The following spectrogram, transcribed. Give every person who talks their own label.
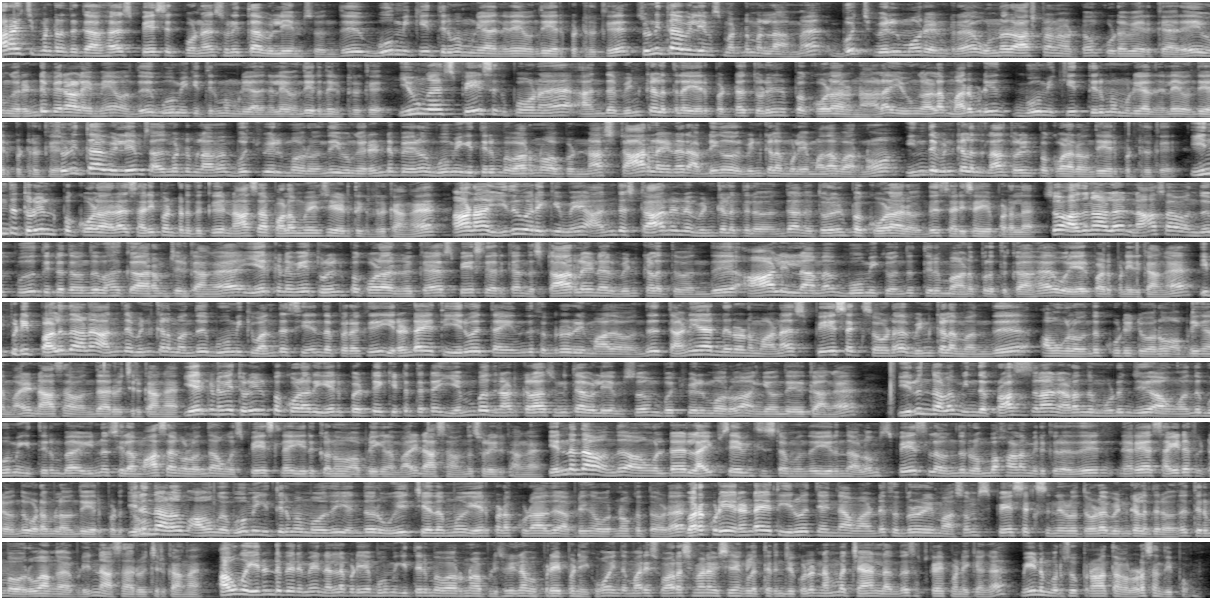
Speaker 1: ஆராய்ச்சி பண்றதுக்காக ஸ்பேஸுக்கு போன சுனிதா வில்லியம்ஸ் வந்து பூமிக்கு திரும்ப முடியாத நிலை வந்து ஏற்பட்டிருக்கு. சுனிதா வில்லியம்ஸ் மட்டும் இல்லாம புச் வில்மோர் என்ற இன்னொரு ஆஸ்ட்ரானாட்டும் கூடவே இருக்காரு. இவங்க ரெண்டு பேராலையுமே வந்து பூமிக்கு திரும்ப முடியாத நிலை வந்து இருந்துகிட்டு இருக்கு. இவங்க ஸ்பேஸுக்கு போன அந்த விண்கலத்துல ஏற்பட்ட தொழில்நுட்ப கோளாறுனால இவங்களால மறுபடியும் பூமிக்கு திரும்ப முடியாத நிலை வந்து ஏற்பட்டிருக்கு. சுனிதா வில்லியம்ஸ் அது மட்டும் இல்லாம புச் வில்மோர் வந்து இவங்க ரெண்டு பேரும் பூமிக்கு திரும்ப வரணும் அப்படின்னா ஸ்டார் லைனர் அப்படிங்கிற ஒரு விண்கலம் மூலியமா தான் வரணும். இந்த விண்கலத்துல தொழில்நுட்ப கோளாறு வந்து ஏற்பட்டிருக்கு. இந்த தொழில்நுட்ப கோளாறை சரி பண்றதுக்கு நாசா பல முயற்சி எடுத்து எடுத்துக்கிட்டு இருக்காங்க. ஆனா இது வரைக்குமே அந்த ஸ்டார் விண்கலத்துல வந்து அந்த தொழில்நுட்ப கோளாறு வந்து சரி செய்யப்படல. ஸோ அதனால நாசா வந்து புது திட்டத்தை வந்து வகுக்க ஆரம்பிச்சிருக்காங்க. ஏற்கனவே தொழில்நுட்ப கோளாறு இருக்க ஸ்பேஸ்ல இருக்க அந்த ஸ்டார் லைனர் விண்கலத்தை வந்து ஆள் இல்லாம பூமிக்கு வந்து திரும்ப அனுப்புறதுக்காக ஒரு ஏற்பாடு பண்ணியிருக்காங்க. இப்படி பழுதான அந்த விண்கலம் வந்து பூமிக்கு வந்து சேர்ந்த பிறகு இரண்டாயிரத்தி இருபத்தி ஐந்து பிப்ரவரி மாதம் வந்து தனியார் நிறுவனமான ஸ்பேஸ் எக்ஸோட விண்கலம் வந்து அவங்கள வந்து கூட்டிட்டு வரும் அப்படிங்கிற மாதிரி நாசா வந்து அறிவிச்சிருக்காங்க. ஏற்கனவே தொழில்நுட்ப கோளாறு ஏற்பட்டு கிட்டத்தட்ட எண்பது நாட்களாக சுனிதா வில்லியம்ஸும் புச் வரும் அங்கே வந்து இருக்காங்க. இருந்தாலும் இந்த ப்ராசஸ்லாம் நடந்து முடிஞ்சு அவங்க வந்து பூமிக்கு திரும்ப இன்னும் சில மாசங்கள் வந்து அவங்க ஸ்பேஸ்ல இருக்கணும் அப்படிங்கிற மாதிரி நாசா வந்து சொல்லியிருக்காங்க. என்னதான் வந்து அவங்கள்ட்ட லைஃப் சேவிங் சிஸ்டம் வந்து இருந்தாலும் ஸ்பேஸ்ல வந்து ரொம்ப காலம் இருக்கிறது நிறைய சைடு எஃபெக்ட் வந்து உடம்புல வந்து ஏற்படுத்தும். இருந்தாலும் அவங்க பூமிக்கு திரும்பும் போது எந்த ஒரு உயிர் சேதமும் ஏற்படக்கூடாது அப்படிங்கிற ஒரு நோக்கத்தோட வரக்கூடிய ரெண்டாயிரத்தி இருபத்தி ஐந்தாம் ஆண்டு பிப்ரவரி மாதம் ஸ்பேஸ் எக்ஸ் நிறுவனத்தோட விண்கலத்தில் வந்து திரும்ப வருவாங்க அப்படின்னு நாசா அறிவிச்சிருக்காங்க. அவங்க இரண்டு பேருமே நல்லபடியாக பூமிக்கு திரும்ப வரணும் அப்படின்னு சொல்லி நம்ம ப்ரே பண்ணிக்குவோம். இந்த மாதிரி சுவாரஸ்யமான விஷயங்களை தெரிஞ்சுக்கொள்ள நம்ம சேனலில் வந்து சப்ஸ்கிரைப் பண்ணிக்கோங்க. மீண்டும் ஒரு சூப்பரான தகவலோட சந்திப்போம்.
